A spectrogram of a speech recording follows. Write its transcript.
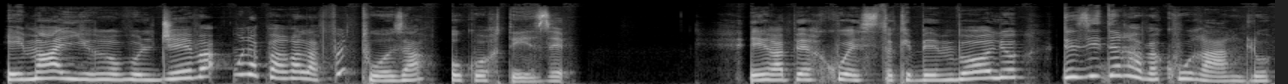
e mai gli rivolgeva una parola affettuosa o cortese. Era per questo che Benvolio desiderava curarlo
